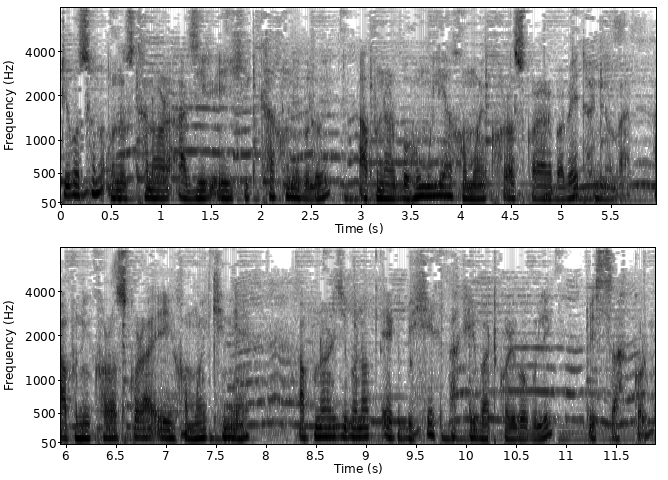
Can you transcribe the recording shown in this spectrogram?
ভক্তিবচন অনুষ্ঠানৰ আজিৰ এই শিক্ষা শুনিবলৈ আপোনাৰ বহুমূলীয়া সময় খৰচ কৰাৰ বাবে ধন্যবাদ। আপুনি খৰচ কৰা এই সময়খিনিয়ে আপোনাৰ জীৱনক এক বিশেষ আশীৰ্বাদ কৰিব বুলি বিশ্বাস কৰোঁ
